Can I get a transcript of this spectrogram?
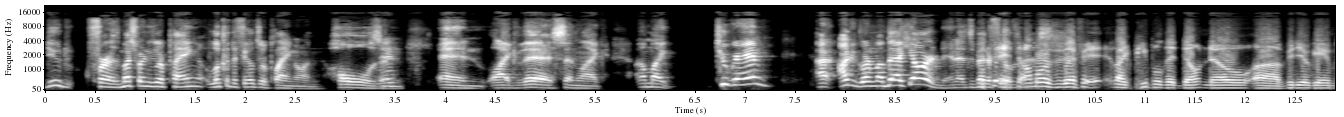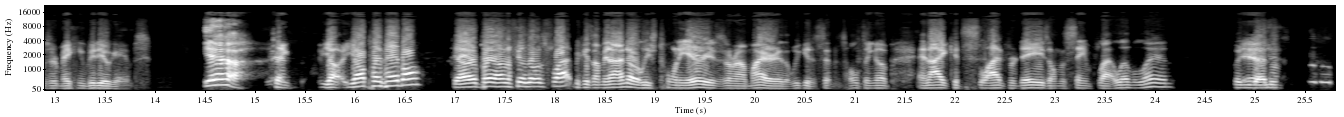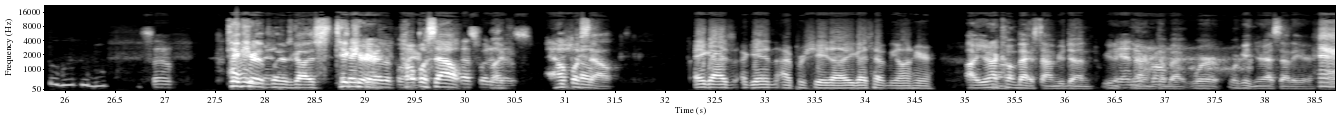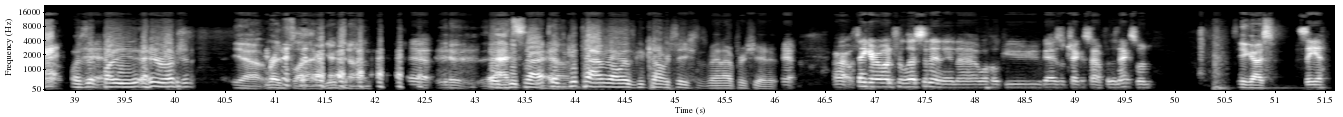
dude. For as much money as they're playing, look at the fields we're playing on. Holes and and like this and like I'm like two grand. I, I could go in my backyard and it's a better It's, field. it's than almost this. as if it, like people that don't know uh, video games are making video games. yeah. Y'all, y'all play paintball? Y'all ever play on a field that was flat? Because I mean, I know at least twenty areas around my area that we could have set this whole thing up, and I could slide for days on the same flat level land. But you Yeah. got So Take care of the man. players, guys. Take, Take care. care of the players. Help us out. that's what like, it is. Help us Show. out. hey guys, again, I appreciate uh, you guys having me on here. Uh, you're not Uh, coming back this time. You're done. You're, Yeah, you're no not coming problem. back. We're we're getting your ass out of here. Was Yeah. it funny interruption? Yeah, red flag. You're done. Yeah. It was a good time. absolutely It was a good time. Always good conversations, man. I appreciate it. Yeah. All right. Well, thank you everyone for listening, and uh, we'll hope you guys will check us out for the next one. See you guys. See ya.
